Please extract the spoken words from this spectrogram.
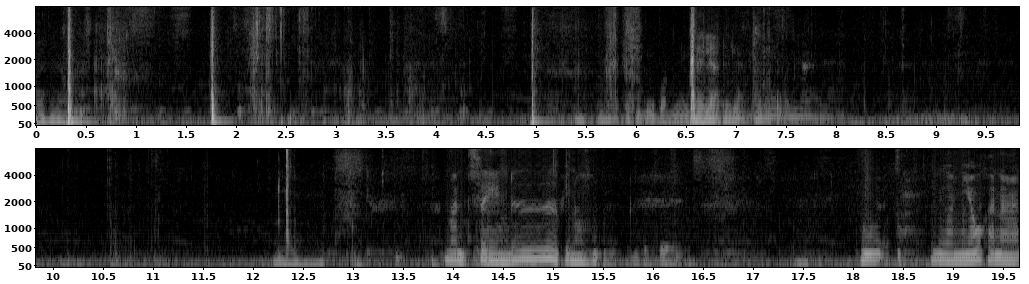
เลยพี่น้อง ได้แล้วได้แล้วได้แล้วมันแสงเด้อพี่น้องโอ้ยเนื้อเหนียวขนาด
